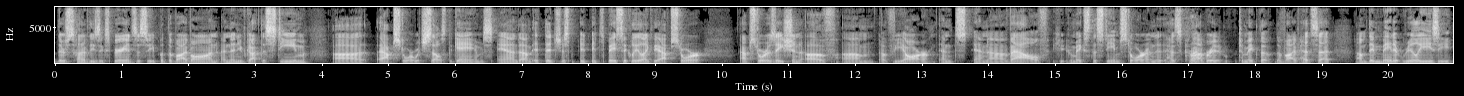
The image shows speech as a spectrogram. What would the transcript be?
there's kind of these experiences. So you put the Vive on, and then you've got the Steam uh, App Store, which sells the games, and um, it, it, just it, it's basically like the App Store app storeization of um, of VR and and uh, Valve, who makes the Steam Store and it has collaborated right. to make the the Vive headset. Um, they made it really easy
